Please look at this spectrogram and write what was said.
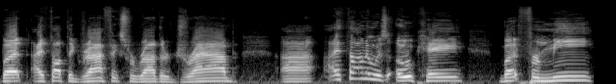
but I thought the graphics were rather drab. Uh, I thought it was okay. But for me,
